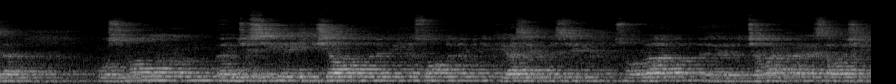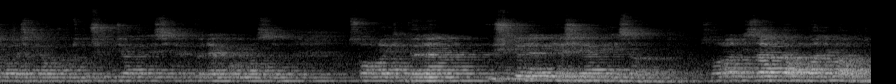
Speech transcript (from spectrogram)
Mesela Osmanlı'nın öncesiyle ihtişamlı dönemiyle son dönemini kıyas etmesi, sonra e, Çanakkale Savaşı'yla başlayan kurtuluş mücadelesine önem koyması, sonraki dönem, üç dönemi yaşayan bir insan. Sonra Nizam Rabbani vardır.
